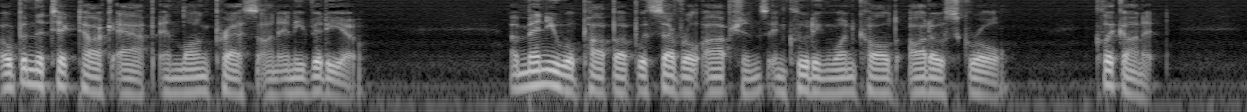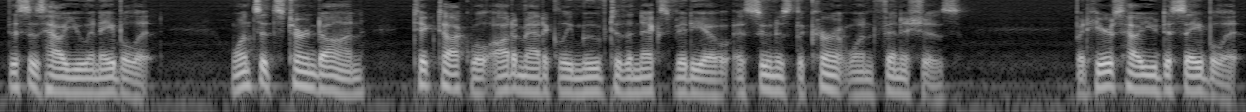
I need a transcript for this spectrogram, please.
open the TikTok app and long press on any video. A menu will pop up with several options, including one called Auto Scroll. Click on it. This is how you enable it. Once it's turned on, TikTok will automatically move to the next video as soon as the current one finishes. But here's how you disable it.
